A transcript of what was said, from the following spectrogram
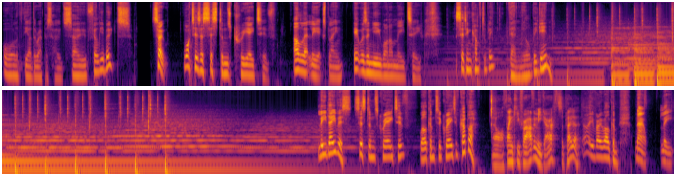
all of the other episodes, so fill your boots. So, what is a systems creative? I'll let Lee explain. It was a new one on me too. Sitting comfortably? Then we'll begin. Lee Davis, systems creative. Welcome to Creative Cuppa. Oh, thank you for having me, Gareth. It's a pleasure. Oh, you're very welcome. Now, Lee,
